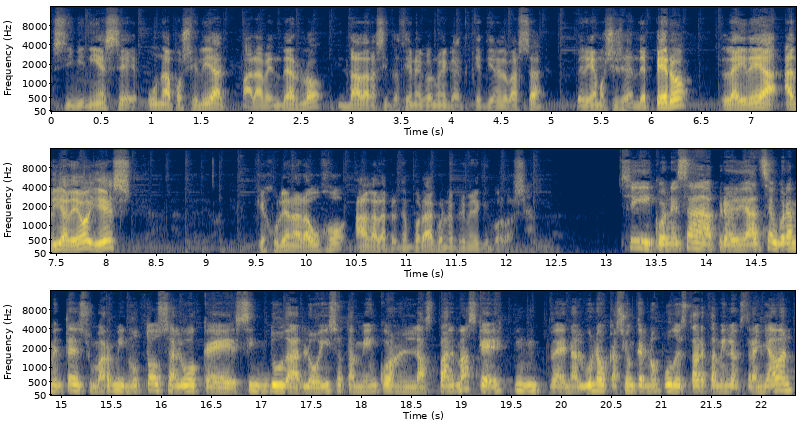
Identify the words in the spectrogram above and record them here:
si viniese una posibilidad para venderlo, dada la situación económica que tiene el Barça, veríamos si se vende. Pero la idea a día de hoy es que Julián Araujo haga la pretemporada con el primer equipo del Barça. Sí, con esa prioridad seguramente de sumar minutos, algo que sin duda lo hizo también con Las Palmas, que en alguna ocasión que no pudo estar también lo extrañaban,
